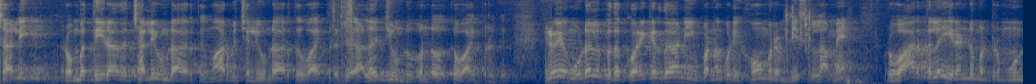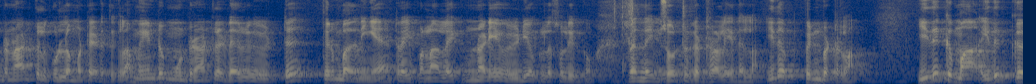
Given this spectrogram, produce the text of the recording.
சளி ரொம்ப தீராத சளி உண்டாகிறதுக்கு மார்பு சளி உண்டாகிறதுக்கு வாய்ப்பு இருக்குது. அலர்ஜி உண்டு பண்ணுறதுக்கு வாய்ப்பு இருக்குது. எனவே உங்கள் உடல் இதை குறைக்கிறதுக்காக நீங்கள் பண்ணக்கூடிய ஹோம் ரெமடிஸ் எல்லாமே ஒரு வாரத்தில் இரண்டு மற்றும் மூன்று நாட்களுக்குள்ளே மட்டும் எடுத்துக்கலாம். மீண்டும் மூன்று நாட்கள் டெலிவரி விட்டு திரும்ப அதை நீங்கள் ட்ரை பண்ணலாம். லைக் முன்னாடியே வீடியோக்குள்ளே சொல்லியிருக்கோம். வெந்தயம் சோற்று கற்றாழை இதெல்லாம். இதை பின்பற்றலாம். இதுக்கு மா இதுக்கு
